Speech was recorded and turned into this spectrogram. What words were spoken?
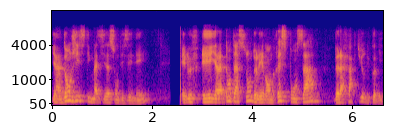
Il y a un danger de stigmatisation des aînés et, il y a la tentation de les rendre responsables de la facture du Covid.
